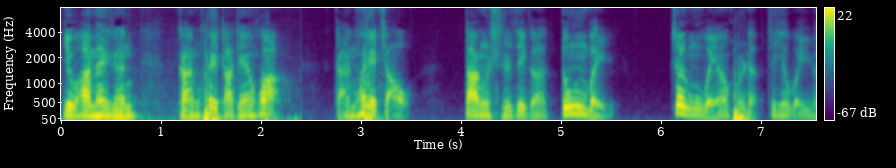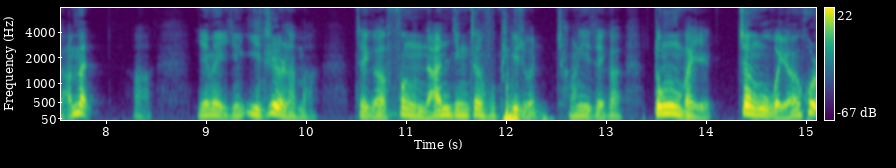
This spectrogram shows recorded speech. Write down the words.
又安排人赶快打电话，赶快找当时这个东北政务委员会的这些委员们啊，因为已经议制了嘛，这个奉南京政府批准成立这个东北政务委员会。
